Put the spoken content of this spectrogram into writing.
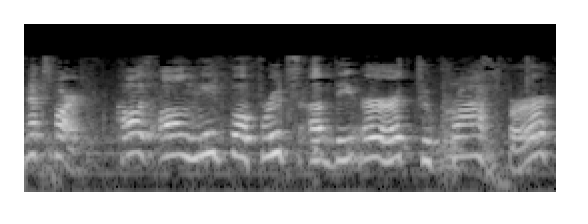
Next part. Cause all needful fruits of the earth to prosper,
